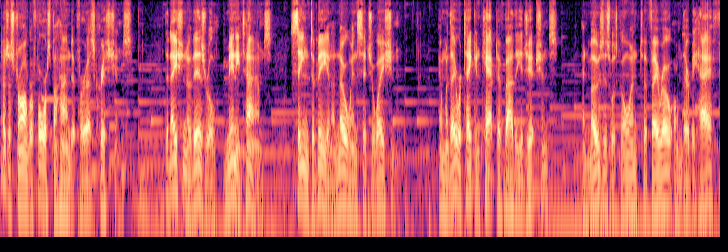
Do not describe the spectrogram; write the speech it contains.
there's a stronger force behind it for us Christians. The nation of Israel, many times, seemed to be in a no win situation. And when they were taken captive by the Egyptians, and Moses was going to Pharaoh on their behalf,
